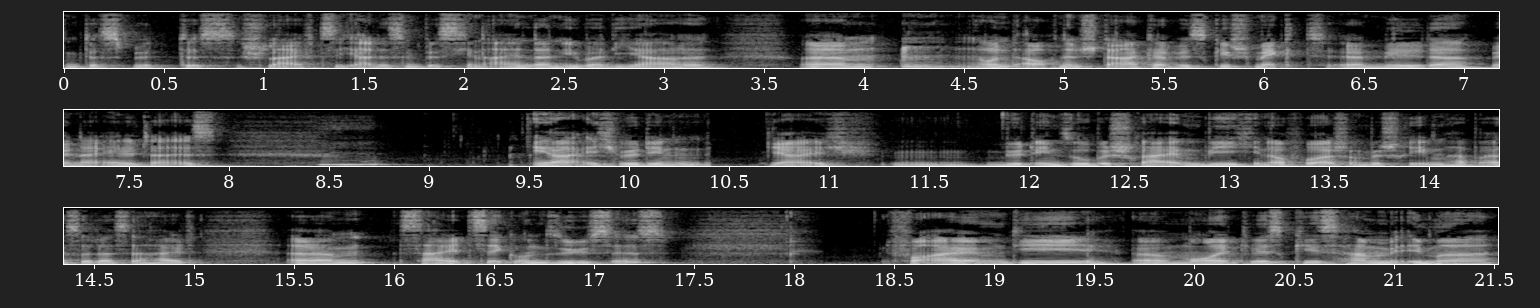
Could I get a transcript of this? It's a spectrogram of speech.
Das wird, das schleift sich alles ein bisschen ein dann über die Jahre. Ähm, und auch ein starker Whisky schmeckt äh, milder, wenn er älter ist. Mhm. Ja, ich würde ihn ja, ich würde ihn so beschreiben, wie ich ihn auch vorher schon beschrieben habe, also dass er halt ähm, salzig und süß ist. Vor allem die äh, Malt Whiskys haben immer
